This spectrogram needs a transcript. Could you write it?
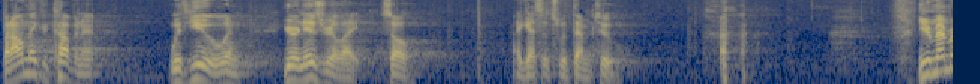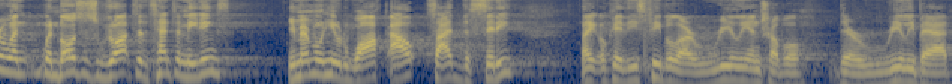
but I'll make a covenant with you, and you're an Israelite, so I guess it's with them too. you remember when, when Moses would go out to the tent of meetings? You remember when he would walk outside the city? Like, okay, these people are really in trouble. They're really bad.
